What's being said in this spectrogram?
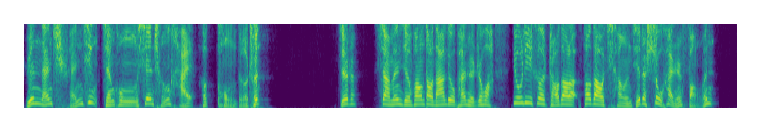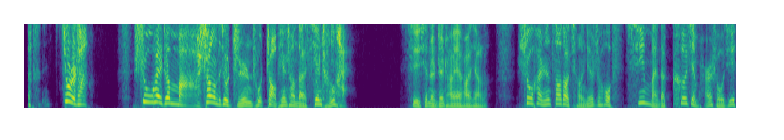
云南全境监控仙成海和孔德春。接着，厦门警方到达六盘水之后啊，又立刻找到了遭到抢劫的受害人访问，就是他。受害者马上的就指认出照片上的仙成海。细心的侦查员发现了，受害人遭到抢劫之后新买的科技牌手机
